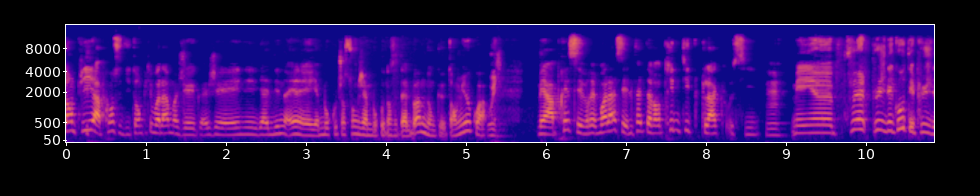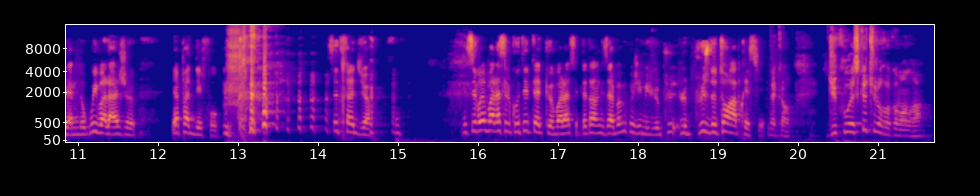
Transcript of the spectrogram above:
tant pis après on s'est dit tant pis voilà moi j'ai j'ai il y y a beaucoup de chansons que j'aime beaucoup dans cet album donc euh, tant mieux quoi Oui. Mais après c'est vrai voilà c'est le fait d'avoir pris une petite claque aussi. Hmm. mais euh, plus, plus je l'écoute et plus je l'aime. Donc oui voilà je il y a pas de défaut. C'est très dur. Mais c'est vrai voilà c'est le côté peut-être que voilà c'est peut-être un des albums que j'ai mis le plus le plus de temps à apprécier. D'accord. Du coup, est-ce que tu le recommanderas?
